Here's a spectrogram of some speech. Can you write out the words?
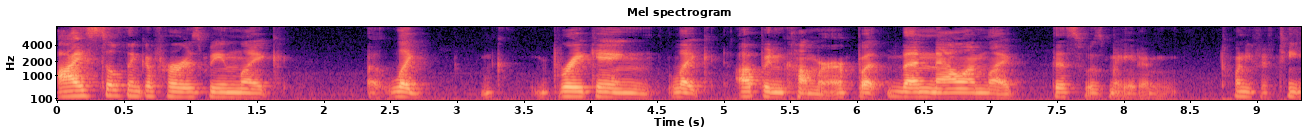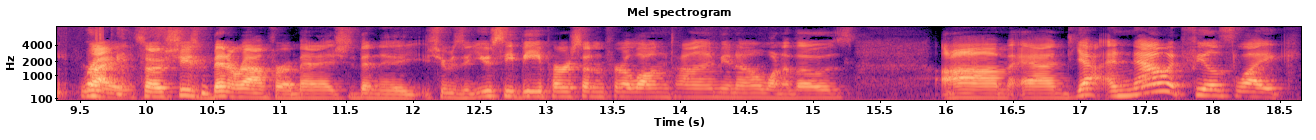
I still think of her as being like, uh, like breaking, like up and comer. But then now I'm like, this was made in 2015. Like, Right. So she's been around for a minute. She's been a, she was a UCB person for a long time, you know, one of those. Um and yeah, and now it feels like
